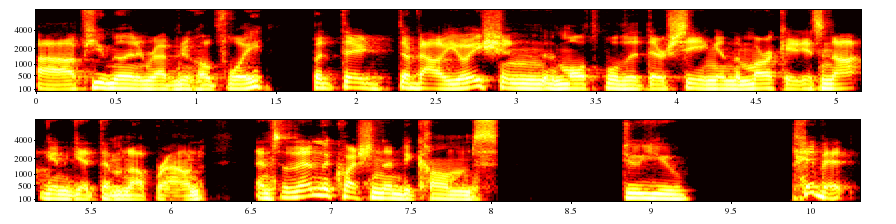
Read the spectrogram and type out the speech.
uh, a few million in revenue, hopefully. But their the valuation, the multiple that they're seeing in the market is not going to get them an up round. And so then the question then becomes, do you pivot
